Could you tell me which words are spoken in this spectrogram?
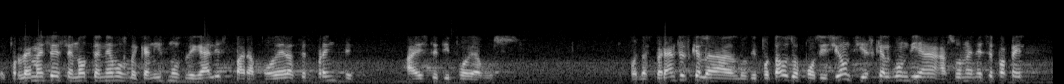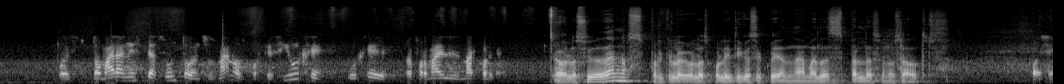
El problema es ese, no tenemos mecanismos legales para poder hacer frente a este tipo de abusos. Pues la esperanza es que los diputados de oposición, si es que algún día asumen ese papel, pues tomaran este asunto en sus manos, porque sí urge, urge reformar el marco legal. O los ciudadanos, porque luego los políticos se cuidan nada más las espaldas unos a otros. Pues sí,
